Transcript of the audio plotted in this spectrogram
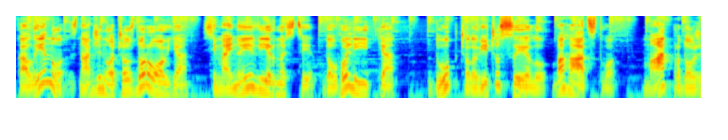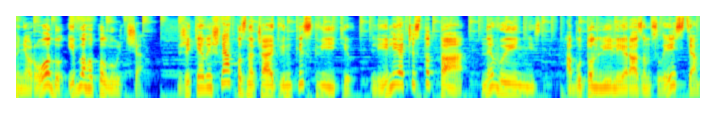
калину знак жіночого здоров'я, сімейної вірності, довголіття, дуб чоловічу силу, багатство, мак продовження роду і благополуччя. Життєвий шлях позначають вінки з квітів, лілія чистота, невинність, а бутон лілії разом з листям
